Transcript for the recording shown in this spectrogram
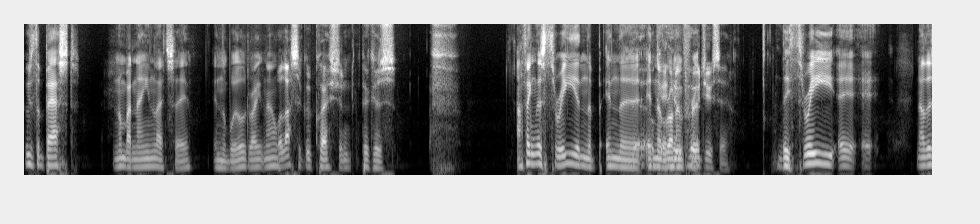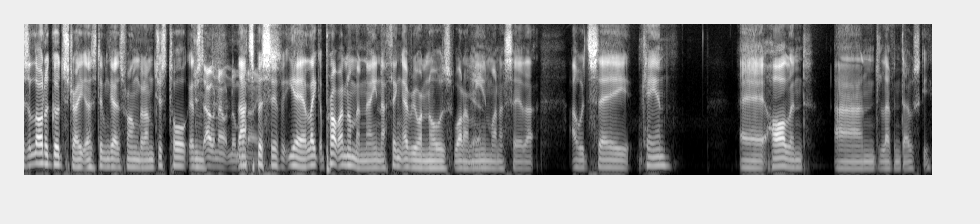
who's the best number nine? Let's say in the world right now. well, that's a good question because I think there's three in the in the in the Okay, running who, for who would you say? the three. Uh, uh, now, there's a lot of good strikers. Don't get us wrong, but I'm just talking Just out and out number that nines. specific. Yeah, like a proper number nine. I think everyone knows what I Yeah. mean when I say that. I would say Kane, uh, Haaland, and Lewandowski.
